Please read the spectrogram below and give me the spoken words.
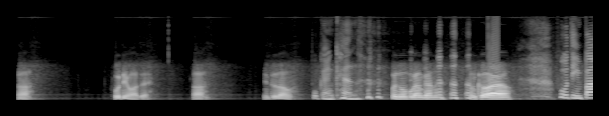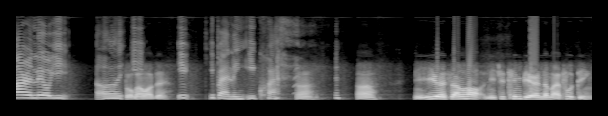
啊，附顶偌济？啊，你知道吗？不敢看。为什么不敢看呢？很可爱啊。附顶八二六一，呃，多盘我这一一百零一块。啊啊！你一月三号你去听别人的买附顶，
